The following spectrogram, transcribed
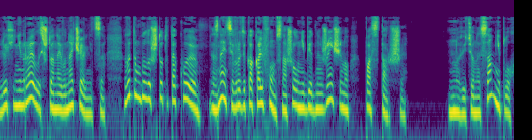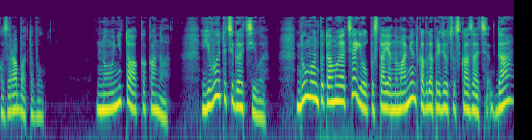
Лехе не нравилось, что она его начальница. В этом было что-то такое, знаете, вроде как Альфонс нашел небедную женщину постарше. Но ведь он и сам неплохо зарабатывал. Но не так, как она. Его это тяготило. Думаю, он потому и оттягивал постоянно момент, когда придется сказать «да»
